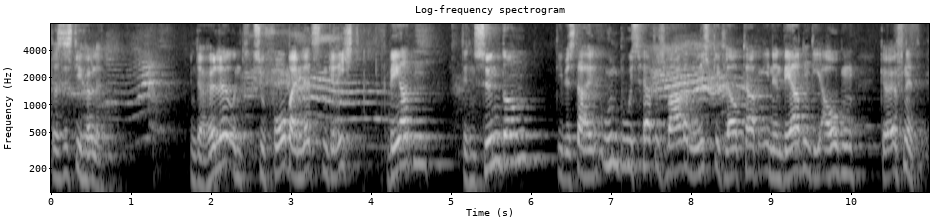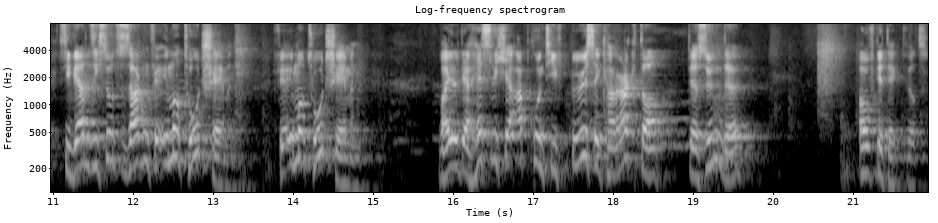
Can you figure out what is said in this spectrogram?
Das ist die Hölle. In der Hölle und zuvor beim letzten Gericht werden den Sündern, die bis dahin unbußfertig waren und nicht geglaubt haben, ihnen werden die Augen geöffnet. Sie werden sich sozusagen für immer tot schämen für immer tot schämen, weil der hässliche, abgrundtief böse Charakter der Sünde aufgedeckt wird.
